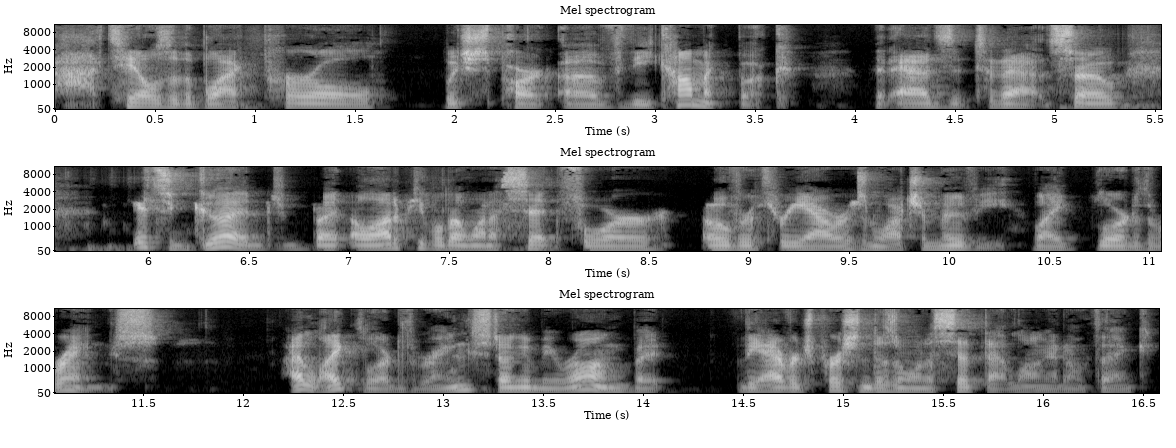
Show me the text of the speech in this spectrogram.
ah, Tales of the Black Pearl, which is part of the comic book that adds it to that. So it's good, but a lot of people don't want to sit for over three hours and watch a movie like Lord of the Rings. I like Lord of the Rings, don't get me wrong, but the average person doesn't want to sit that long, I don't think.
